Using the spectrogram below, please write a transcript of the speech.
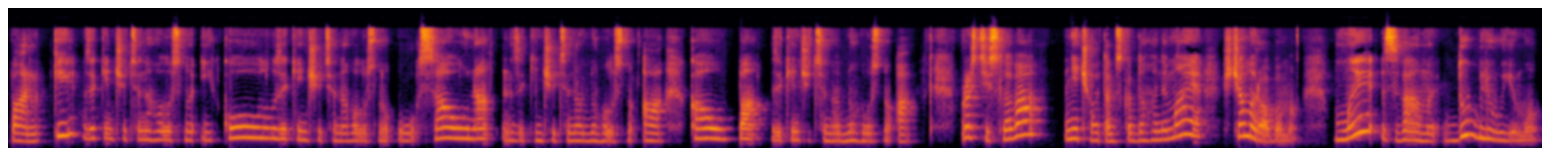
панки закінчується на голосну і коулу закінчується на голосну у сауна, закінчується на одну голосну А, каупа закінчується на одну голосну А. Прості слова, нічого там складного немає. Що ми робимо? Ми з вами дублюємо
